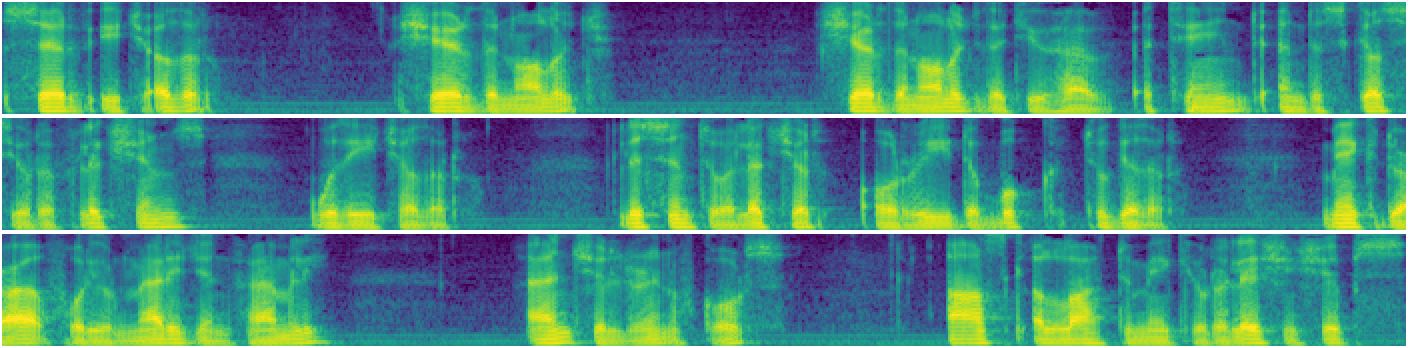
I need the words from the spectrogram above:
serve each other, share the knowledge, share the knowledge that you have attained, and discuss your reflections with each other listen to a lecture or read a book together. Make dua for your marriage and family and children, of course. Ask Allah to make your relationships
